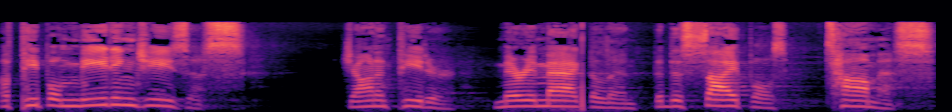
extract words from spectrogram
of people meeting Jesus? John and Peter, Mary Magdalene, the disciples, Thomas.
